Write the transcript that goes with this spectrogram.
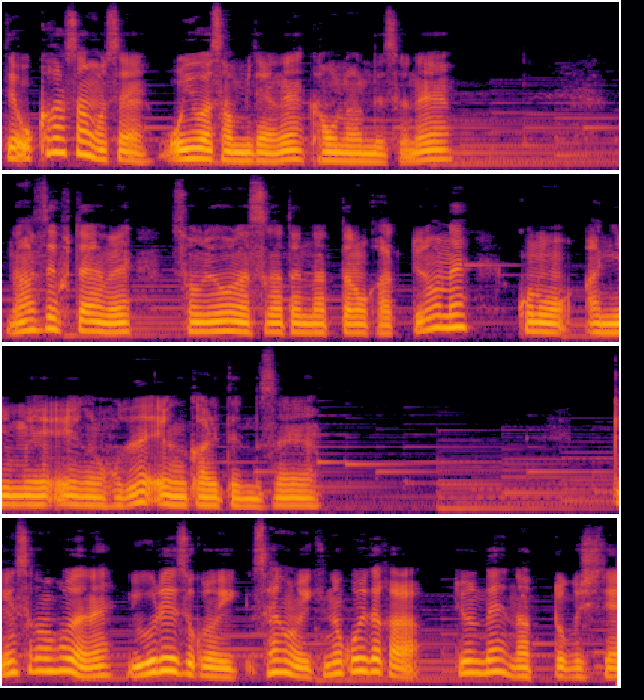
で、お母さんはですね、お岩さんみたいなね、顔なんですよね。なぜ二人はね、そのような姿になったのかっていうのをね、このアニメ映画の方でね、描かれてるんですね。原作の方でね、幽霊族の最後の生き残りだからっていうので、ね、納得して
